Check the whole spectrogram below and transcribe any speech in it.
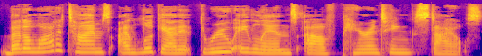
But a lot of times I look at it through a lens of parenting styles.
